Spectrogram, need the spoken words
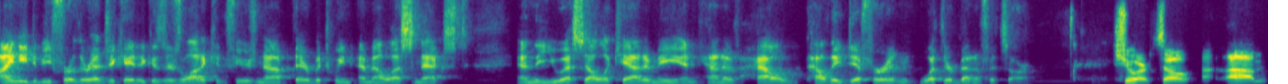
I need to be further educated because there's a lot of confusion out there between MLS Next and the USL Academy and kind of how how they differ and what their benefits are. Sure. So, uh, um,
